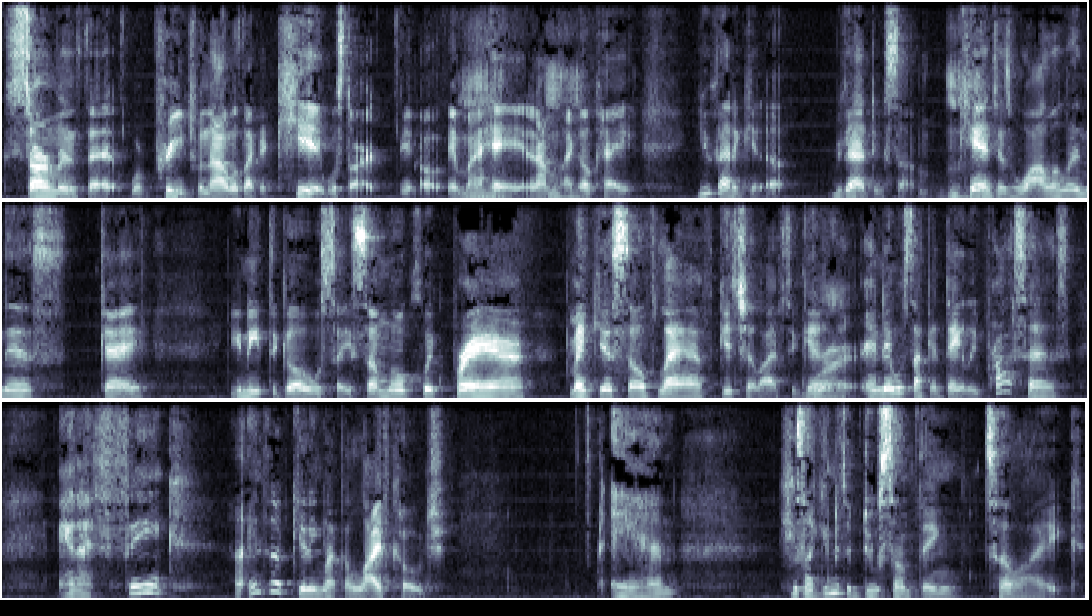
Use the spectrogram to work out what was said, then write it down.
sermons that were preached when I was like a kid will start you know in my mm-hmm. head and I'm like okay, you got to get up, you got to do something. You can't just wallow in this. Okay, you need to go say some little quick prayer, make yourself laugh, get your life together. Right. And it was like a daily process. And I think I ended up getting like a life coach. And he was like, You need to do something to like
